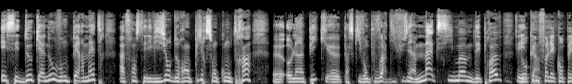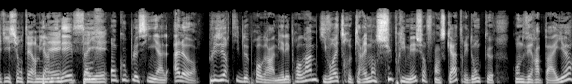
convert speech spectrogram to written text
et ces deux canaux vont permettre à France Télévisions de remplir son contrat olympique, parce qu'ils vont pouvoir diffuser un maximum d'épreuves. Donc, une fois les compétitions terminées, ça y est. On coupe le signal. Alors, plusieurs types de programmes. Il y a les programmes qui vont être carrément supprimés sur France 4 et donc euh, qu'on ne verra pas ailleurs.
